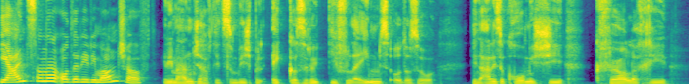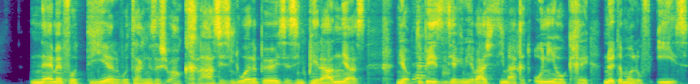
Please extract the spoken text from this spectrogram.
die Einzelnen oder ihre Mannschaft? Ihre Mannschaft, jetzt zum Beispiel Eckers Rütti Flames oder so, die haben alle so komische, gefährliche Namen von Tieren, wo du sagen, sagst, wow, krass, sie sind böse, sie sind Piranhas. Ja, dabei sind sie irgendwie, weißt du, sie machen Unihockey nicht einmal auf Eis.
